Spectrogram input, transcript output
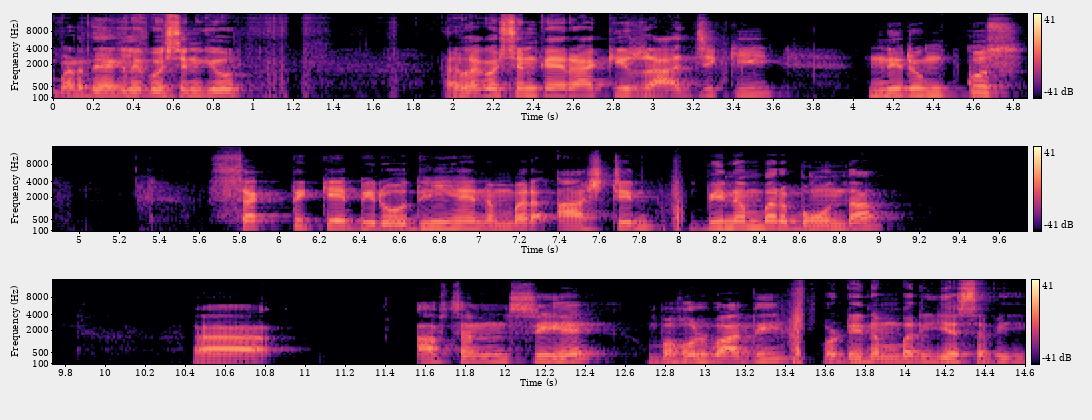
बढ़ते हैं अगले क्वेश्चन की ओर। अगला क्वेश्चन कह रहा है कि राज्य की निरंकुश शक्ति के विरोधी हैं नंबर आस्टिन बी नंबर बोंदा ऑप्शन सी है बहुलवादी और डी नंबर ये सभी।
